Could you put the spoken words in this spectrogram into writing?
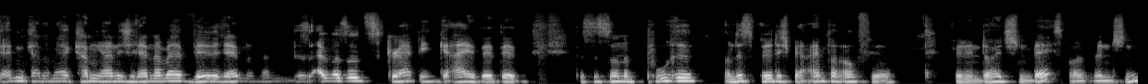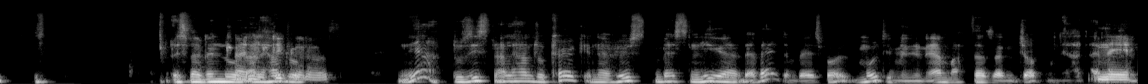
rennen kann, aber er kann gar nicht rennen, aber er will rennen und dann das ist einfach so ein scrappy Guy. Der, der, das ist so eine pure und das würde ich mir einfach auch für, für den deutschen Baseball wünschen. Ist, weil wenn du kleiner Alejandro? Ja, du siehst Alejandro Kirk in der höchsten, besten Liga der Welt im Baseball. Multimillionär macht da seinen Job. Und er hat einfach Nee.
